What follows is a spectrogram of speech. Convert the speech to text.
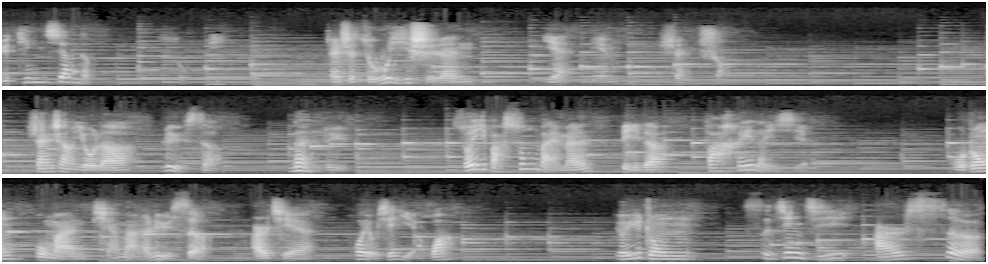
与丁香的素丽，真是足以使人眼明神爽。山上有了绿色、嫩绿，所以把松柏们比得发黑了一些。谷中布满填满了绿色，而且颇有些野花，有一种似荆棘而色。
